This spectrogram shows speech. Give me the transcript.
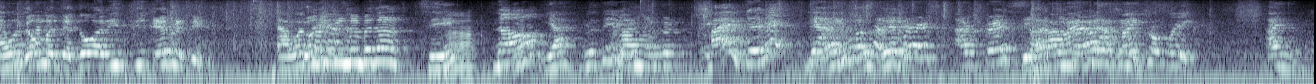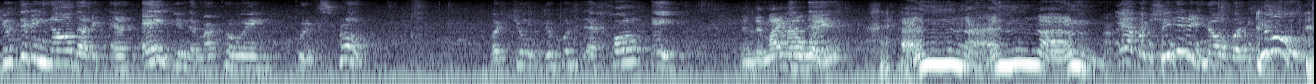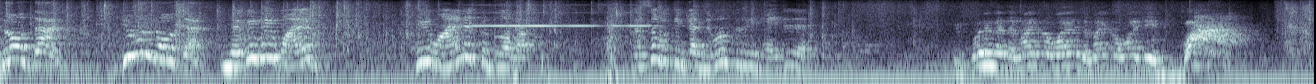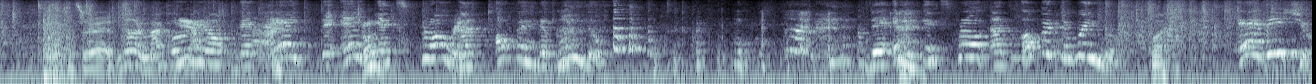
I was He opened the door and he did everything. I was Don't you remember that? See? Uh, No, Yeah, you did it. Remember? I did it. Yeah, it was you our did it. first, our first You had to banana know, see? microwave. And you didn't know that an egg in the microwave could explode. But you, you put a whole egg. In the And microwave. then, mm. yeah, but she didn't know, but you know that. You know that. Maybe he wanted, he wanted it to blow up. That's so we can get new one because he hated it. You put it in the microwave, the microwave did wow. that's right. No, the macaroni, Yeah. no, the egg, the egg Huh? explode and open the window. the egg explode and open the window. What? Egg issue.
